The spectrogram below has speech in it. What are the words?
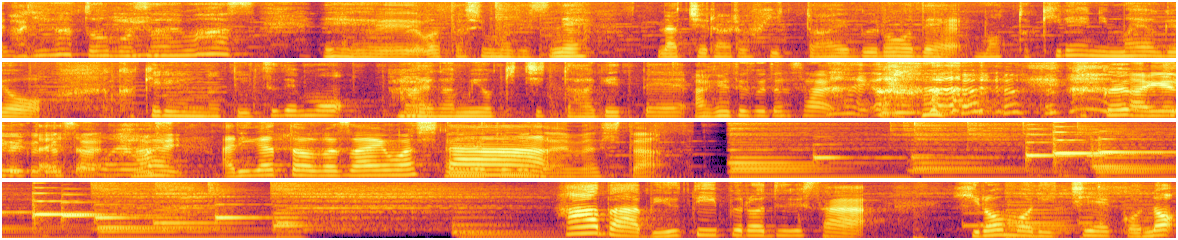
え。ありがとうございます、えー、私もですねナチュラルフィットアイブロウでもっと綺麗に眉毛を描けるようになっていつでも前髪をきちっと上げて、あげてください。かっこよく上げ決めたいと思います、はい。ありがとうございました。ありがとうございました。HABA ビューティープロデューサー廣森千恵子の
